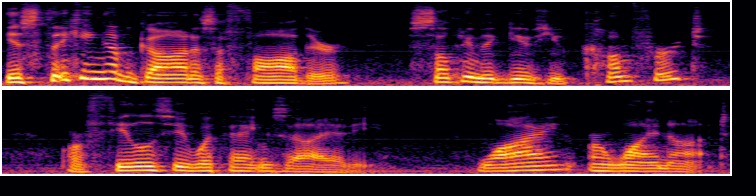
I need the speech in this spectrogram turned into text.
Is thinking of God as a father something that gives you comfort or fills you with anxiety? Why or why not?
